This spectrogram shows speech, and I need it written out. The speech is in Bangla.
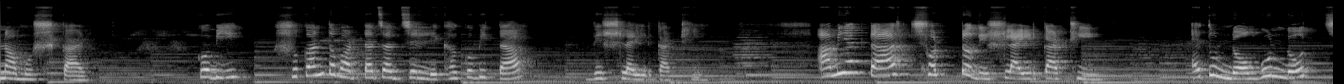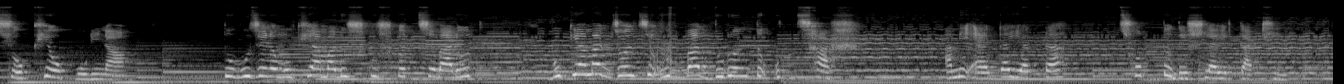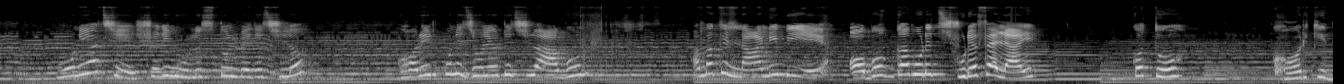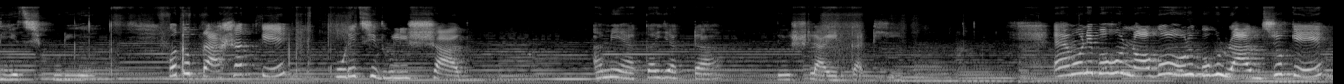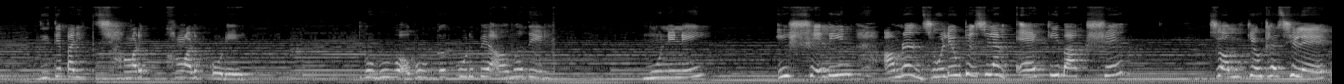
নমস্কার। কবি সুকান্ত ভট্টাচার্যের লেখা কবিতা দেশলাইয়ের কাঠি। আমি একটা ছোট্ট দেশলাইয়ের কাঠি। এত নগণ্য চোখেও পড়ি না। তবু যেন মুখে আমার উসকুস করছে বারুদ, বুকে আমার জ্বলছে উদ্বাদ দুরন্ত উচ্ছ্বাস। আমি একাই একটা ছোট্ট দেশলাইয়ের কাঠি। মনে আছে সেদিন হুলস্থুল বেঁধেছিল ঘরের কোণে জ্বলে উঠেছিল আগুন। আমাকে না নিবিয়ে অবজ্ঞা ভরে ছুঁড়ে ফেলায়। কত ঘরকে দিয়েছি পুড়িয়ে। কত প্রাসাদকে করেছি ধুলির স্বাদ। আমি একাই একটা দেশলাইয়ের কাঠি। এমনই বহু নগর, বহু রাজ্যকে দিতে পারি ছাড় খাঁড় করে। তবু অবজ্ঞা করবে আমাদের মনে নেই। সেদিন আমরা জ্বলে উঠেছিলাম একই বাক্সে। চমকে উঠেছিলে।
